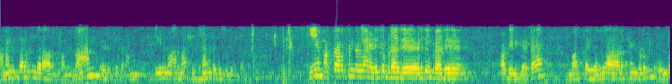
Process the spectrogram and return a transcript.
அனந்தரங்கிற அர்த்தம் தான் எடுத்துக்கணும். தீர்மானமா சித்தாந்தத்தை சொல்லிட்டேன் ஏன் மற்ற அர்த்தங்கள்லாம் எடுக்கப்படாது எடுத்துக்கப்படாது அப்படின்னு கேட்டா மற்ற எல்லா அர்த்தங்களும் ரொம்ப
